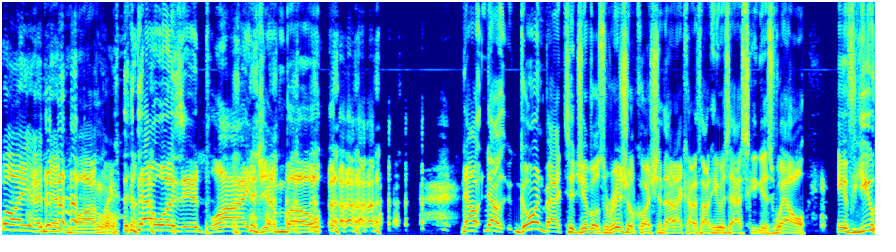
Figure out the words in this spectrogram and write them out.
well, I, I meant model. that was implied, Jimbo. Now, now going back to Jimbo's original question that I kind of thought he was asking as well. If you,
